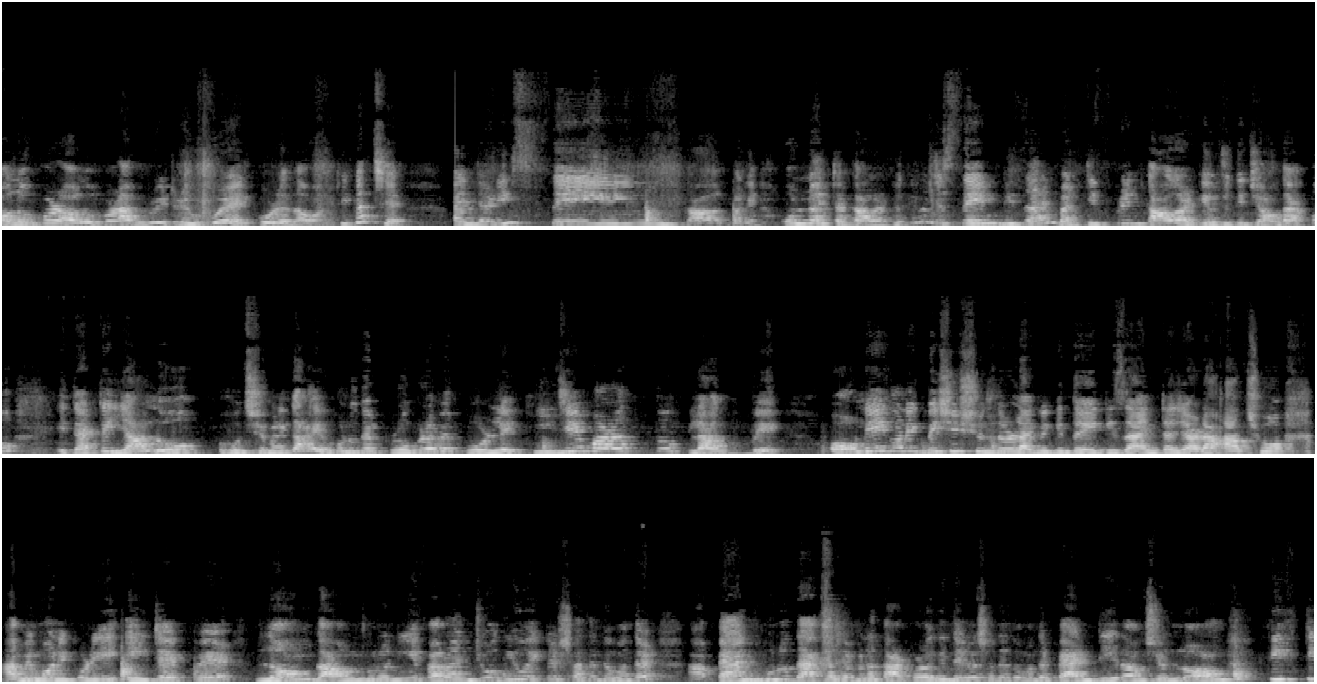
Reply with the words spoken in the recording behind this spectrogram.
All over all over embroidery work করে দেওয়া, ঠিক আছে? সেম মানে অন্য একটা colour same design different colour কেউ যদি চাও দেখো, এটা একটা ইয়েলো হচ্ছে মানে গায়ে হলুদের প্রোগ্রামে পড়লে কি যে মারাত্মক লাগবে। অনেক অনেক বেশি সুন্দর লাগবে কিন্তু এই ডিজাইনটা যারা আছো। আমি মনে করি এই টাইপের লং গাউনগুলো নিয়ে পারো। অ্যান্ড যদিও এটার সাথে তোমাদের প্যান্টগুলো দেখা যাবে না, তারপরেও কিন্তু এটার সাথে তোমাদের প্যান্ট দিয়ে দেওয়া হচ্ছে লং ফিফটি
